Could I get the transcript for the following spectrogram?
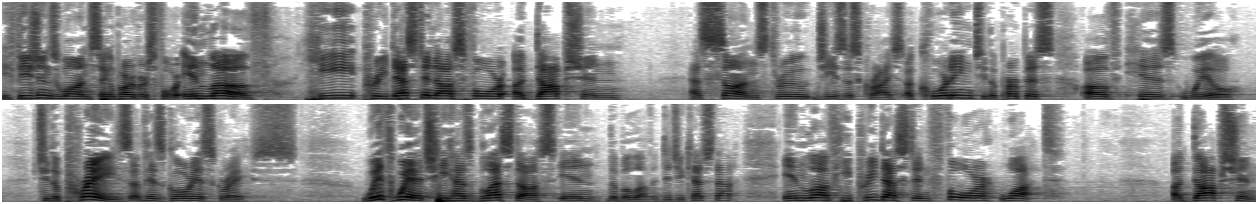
Ephesians 1, second part of verse 4. In love, he predestined us for adoption as sons through Jesus Christ, according to the purpose of his will, to the praise of his glorious grace, with which he has blessed us in the beloved. Did you catch that? In love, he predestined for what? Adoption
